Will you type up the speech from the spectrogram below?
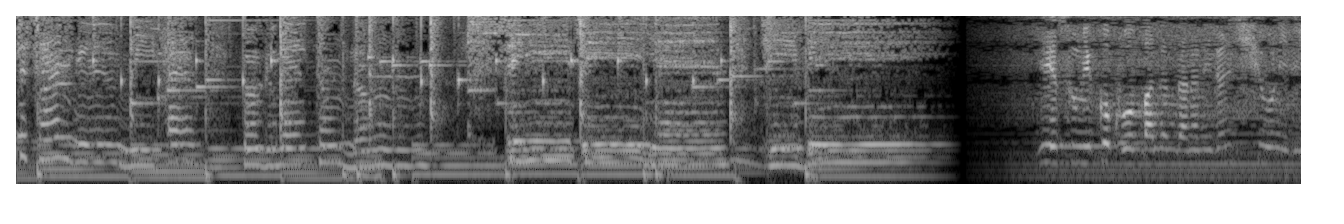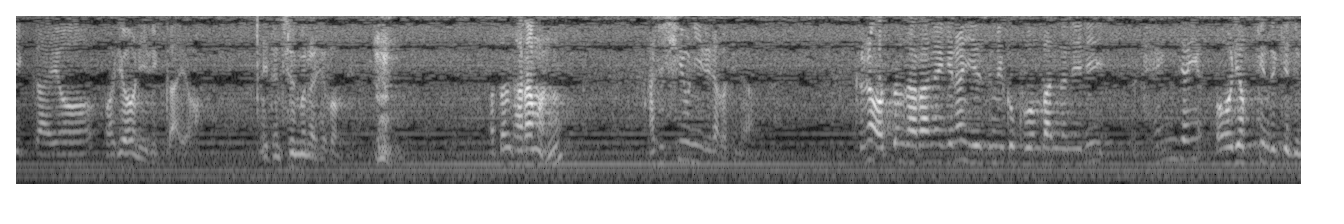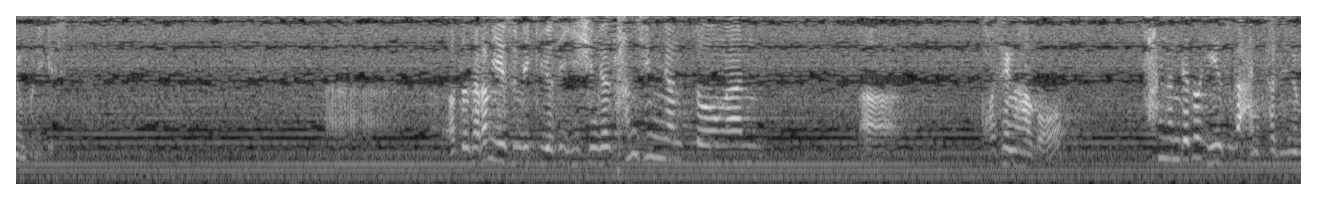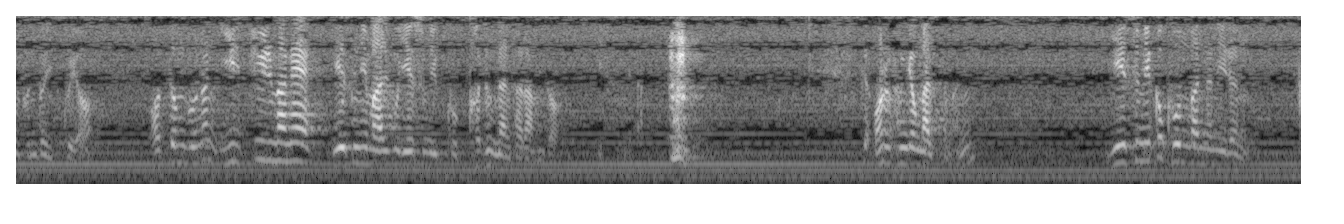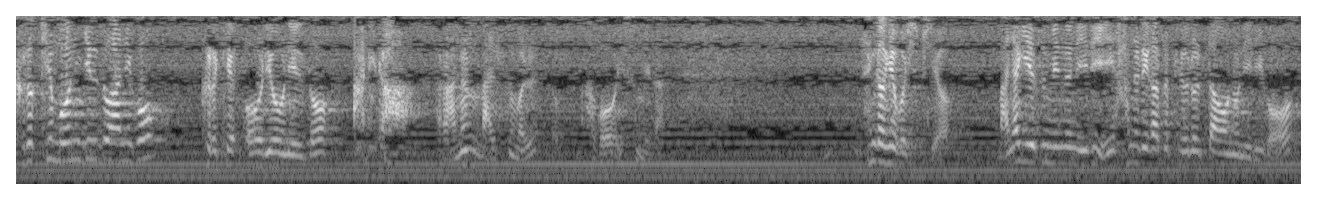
세상을 위한 복음의 통로 CGM TV 예수 믿고 구원받는다는 일은 쉬운 일일까요? 어려운 일일까요? 이런 질문을 해봅니다. 어떤 사람은 아주 쉬운 일이라고 생각합니다. 그러나 어떤 사람에게는 예수 믿고 구원받는 일이 굉장히 어렵게 느껴지는 분이 계십니다. 아, 어떤 사람은 예수 믿기 위해서 20년, 30년 동안 아, 고생하고 찾는데도 예수가 안 찾으는 분도 있고요. 어떤 분은 일주일 만에 예수님 알고 예수 믿고 거듭난 사람도 있습니다. 그 어느 성경 말씀은 예수 믿고 구원받는 일은 그렇게 먼 길도 아니고 그렇게 어려운 일도 아니다. 라는 말씀을 하고 있습니다. 생각해 보십시오. 만약 예수 믿는 일이 하늘에 가서 별을 따오는 일이고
